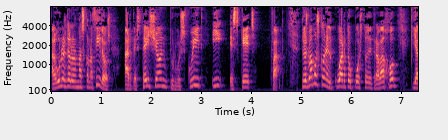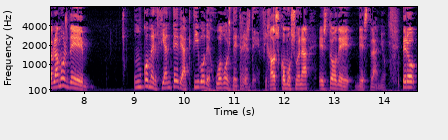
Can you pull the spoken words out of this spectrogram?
Algunos de los más conocidos, ArtStation, TurboSquid y Sketchfab. Nos vamos con el cuarto puesto de trabajo y hablamos de un comerciante de activo de juegos de 3D. Fijaos cómo suena esto de, de extraño. Pero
